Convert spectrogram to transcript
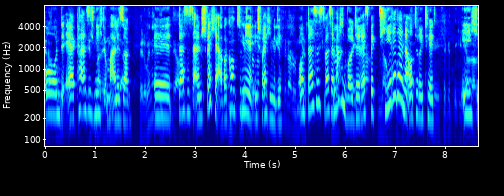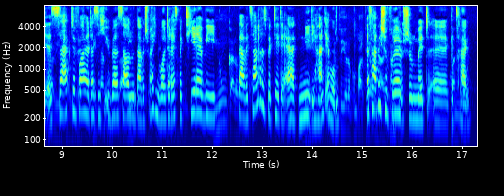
und er kann sich nicht um alle sorgen. Äh, das ist eine Schwäche, aber komm zu mir, ich spreche mit dir. Und das ist, was er machen wollte. Respektiere deine Autorität. Ich sagte vorher, dass ich über Saul und David sprechen wollte. Respektiere, wie David Saul respektierte. Er hat nie die Hand erhoben. Das habe ich schon früher schon mitgetragen. Äh,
